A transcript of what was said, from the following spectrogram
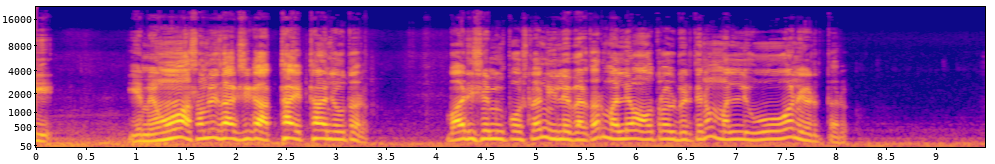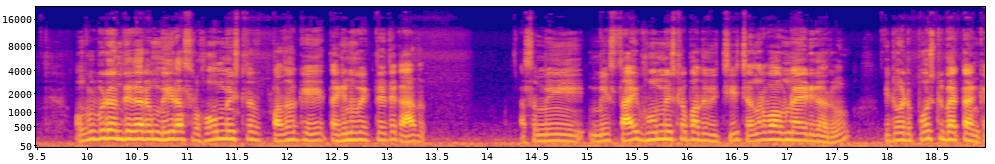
ఈ ఏమేమో అసెంబ్లీ సాక్షిగా అట్టా ఇట్టా అని చెబుతారు. బాడీ షేమింగ్ పోస్టులు అని వీళ్ళే పెడతారు. మళ్ళీ ఏమో అవతరాలు పెడితేనే మళ్ళీ ఓ అని ఏడుతారు అంకుల్పూడి అంతే గారు మీరు అసలు హోమ్ మినిస్టర్ పదవికి తగిన వ్యక్తి అయితే కాదు. అసలు మీ మీ స్థాయికి హోమ్ మినిస్టర్ పదవి ఇచ్చి చంద్రబాబు నాయుడు గారు ఇటువంటి పోస్టులు పెట్టాక.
